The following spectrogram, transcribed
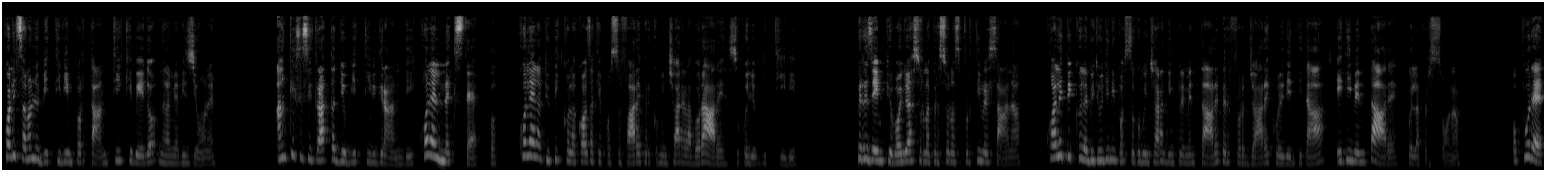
quali sono gli obiettivi importanti che vedo nella mia visione? Anche se si tratta di obiettivi grandi, qual è il next step? Qual è la più piccola cosa che posso fare per cominciare a lavorare su quegli obiettivi? Per esempio, voglio essere una persona sportiva e sana. Quali piccole abitudini posso cominciare ad implementare per forgiare quell'identità e diventare quella persona? Oppure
